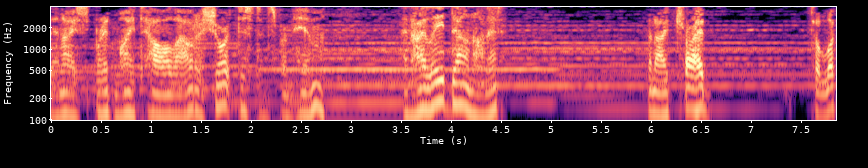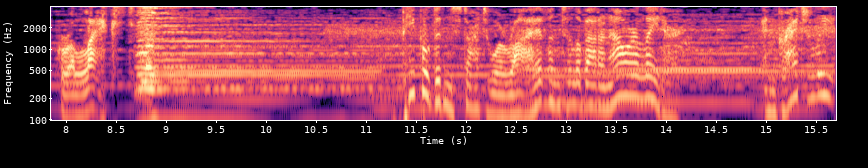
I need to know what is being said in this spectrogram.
Then I spread my towel out a short distance from him, and I laid down on it, and I tried to look relaxed. people didn't start to arrive until about an hour later. And gradually,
